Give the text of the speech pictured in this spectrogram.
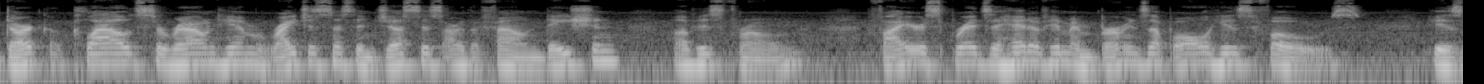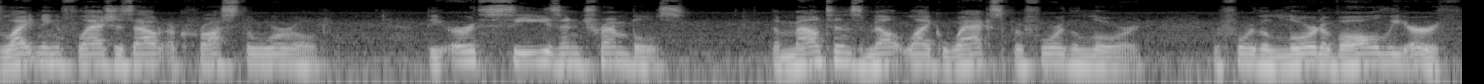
Dark clouds surround him. Righteousness and justice are the foundation of his throne. Fire spreads ahead of him and burns up all his foes. His lightning flashes out across the world. The earth sees and trembles. The mountains melt like wax before the Lord, before the Lord of all the earth.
